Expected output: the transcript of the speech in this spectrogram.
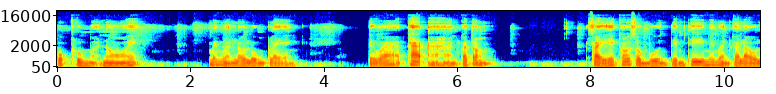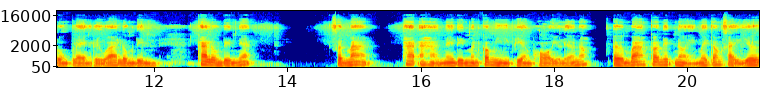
ปกคลุมน้อย ไม่เหมือนเราลงแปลง แต่ว่าธาตุอาหารก็ต้อง ใส่ให้เขาสมบูรณ์เต็มที่ไม่เหมือนกับเราลงแปลงหรือว่าลงดิน ถ้าลงดินเนี่ยส่วนมากธาตุอาหารในดินมันก็มีเพียงพออยู่แล้วเนาะเติมบ้างก็นิดหน่อยไม่ต้องใส่เยอะ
